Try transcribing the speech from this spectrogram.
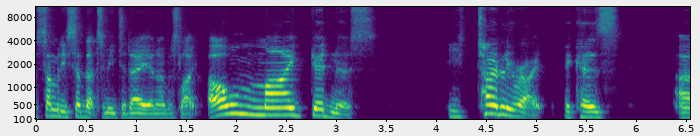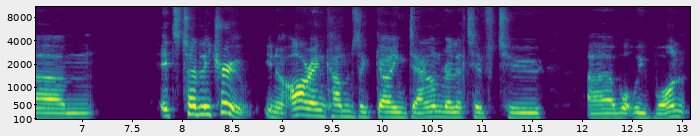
somebody said that to me today, and I was like, oh my goodness, he's totally right because um, it's totally true. You know, our incomes are going down relative to uh, what we want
